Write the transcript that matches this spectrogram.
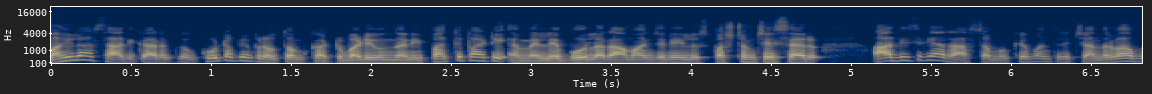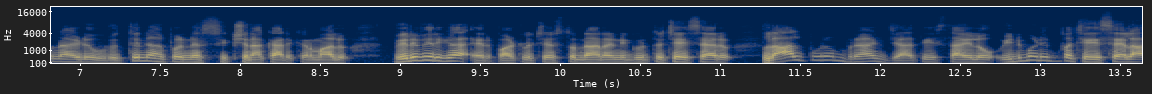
మహిళా సాధికారకు కూటమి ప్రభుత్వం కట్టుబడి ఉందని పత్తిపాటి ఎమ్మెల్యే బూర్ల రామాంజనేయులు స్పష్టం చేశారు. ఆ దిశగా రాష్ట్ర ముఖ్యమంత్రి చంద్రబాబు నాయుడు వృత్తి నైపుణ్య శిక్షణ కార్యక్రమాలు విరివిరిగా ఏర్పాట్లు చేస్తున్నారని గుర్తు చేశారు. లాల్పురం బ్రాండ్ జాతీయ స్థాయిలో ఇనుమడింప చేసేలా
